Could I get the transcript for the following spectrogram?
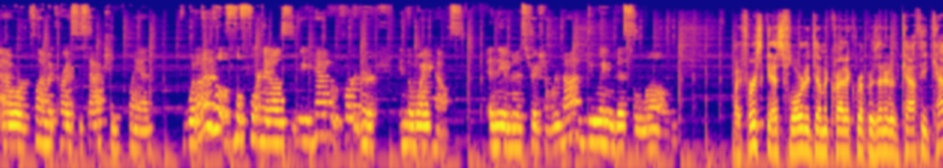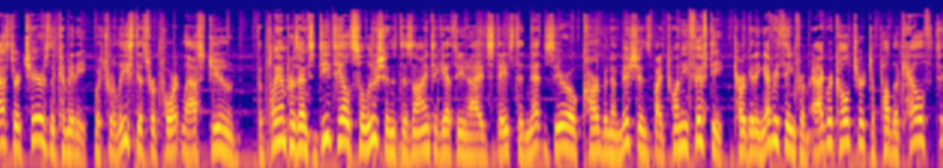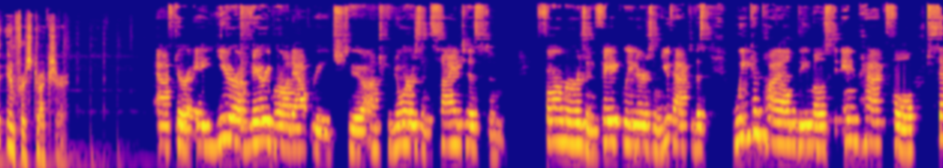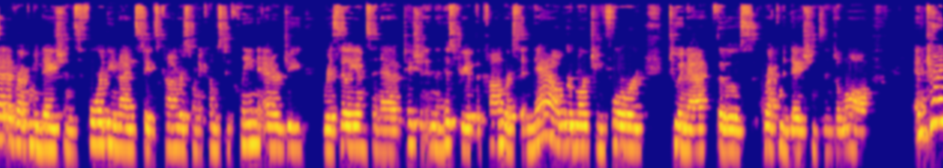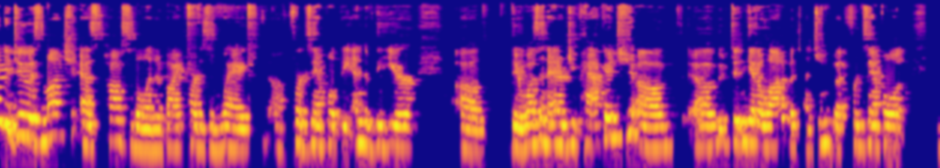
our climate crisis action plan. What I'm hopeful for now is we have a partner in the White House and the administration. We're not doing this alone. My first guest, Florida Democratic Representative Kathy Castor, chairs the committee, which released its report last June. The plan presents detailed solutions designed to get the United States to net zero carbon emissions by 2050, targeting everything from agriculture to public health to infrastructure. After a year of very broad outreach to entrepreneurs and scientists and farmers and faith leaders and youth activists, we compiled the most impactful set of recommendations for the United States Congress when it comes to clean energy, resilience, and adaptation in the history of the Congress. And now we're marching forward to enact those recommendations into law and trying to do as much as possible in a bipartisan way. Uh, for example, at the end of the year, uh, there was an energy package. Uh, uh didn't get a lot of attention, but for example,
